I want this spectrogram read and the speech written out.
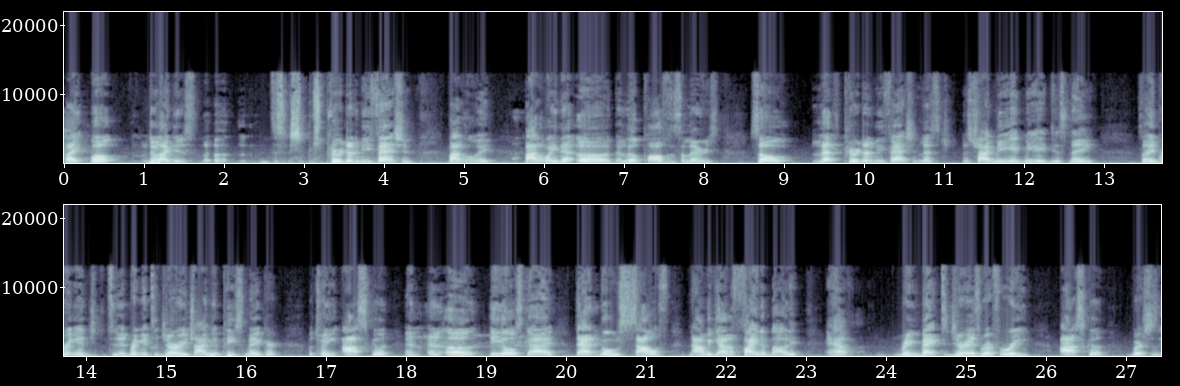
Like, well, do like this. Uh, uh, Pure WWE fashion, by the way. By the way, that uh, that little pause was hilarious. So let's pure WWE fashion. Let's let's try mediate mediate this thing. So they bring in they bring it Tajiri, try to be a peacemaker between Asuka and and uh Io Sky. That goes south. Now we got to fight about it and have bring back Tajiri as referee. Asuka versus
